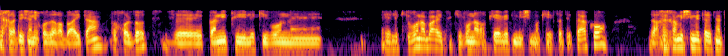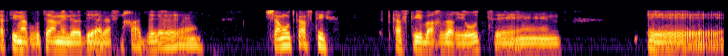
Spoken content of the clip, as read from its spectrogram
החלטתי שאני חוזר הביתה, בכל זאת, ופניתי לכיוון, אה, לכיוון הבית, לכיוון הרכבת, מי שמכיר קצת את עכו, ואחרי 50 מטר התנתקתי מהקבוצה, אני לא יודע על אף אחד, ושם הותקפתי. הותקפתי באכזריות. אה, אה,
